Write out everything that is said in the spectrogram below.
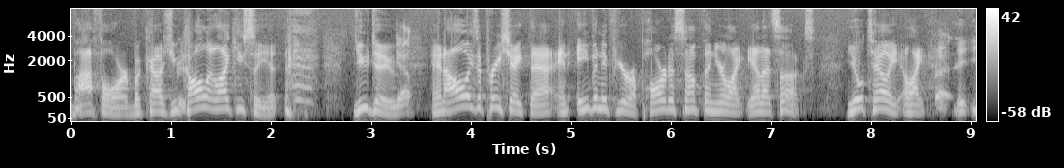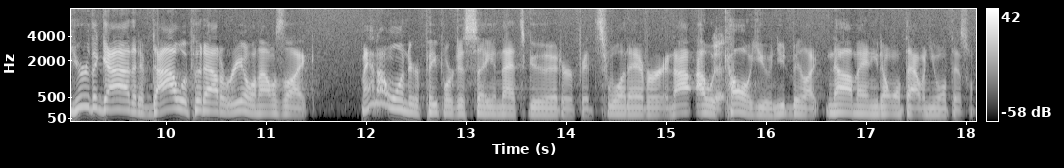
by far because you call it like you see it. you do. Yep. And I always appreciate that. And even if you're a part of something, you're like, yeah, that sucks. You'll tell you, like, Right. you're the guy that if Daiwa put out a reel and I was like, man, I wonder if people are just saying that's good or if it's whatever. And I, I would Yeah. call you and you'd be like, nah, man, you don't want that one. You want this one.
